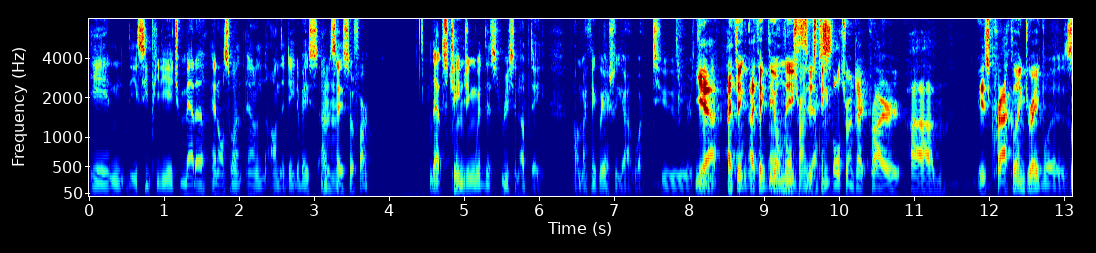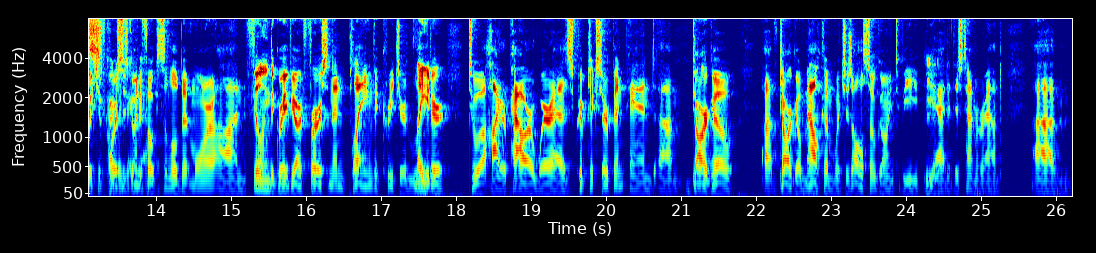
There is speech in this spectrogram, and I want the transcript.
in the CPDH meta and also on, on, on the database. I would say so far. That's changing with this recent update. Um, I think we actually got what two or three. Yeah, I think I think the uh, only Voltron existing decks. Voltron deck prior um, is Crackling Drake, Was which of course Crackling is going Drake, to yeah. focus a little bit more on filling the graveyard first and then playing the creature later to a higher power. Whereas Cryptic Serpent and um, Dargo of Dargo Malcolm, which is also going to be, be Mm. added this time around, um,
